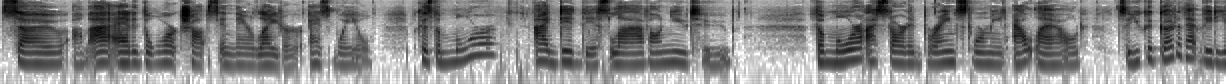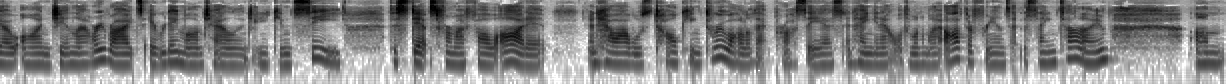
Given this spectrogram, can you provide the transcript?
So um, I added the workshops in there later as well, because the more I did this live on YouTube, the more I started brainstorming out loud so you could go to that video on Jen Lowry Writes Everyday Mom Challenge and you can see the steps for my fall audit and how I was talking through all of that process and hanging out with one of my author friends at the same time. Um,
